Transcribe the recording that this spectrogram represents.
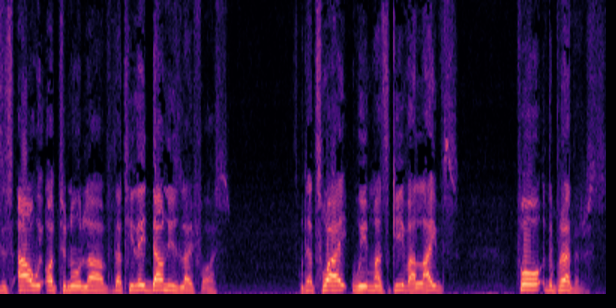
is how we ought to know love that he laid down his life for us. That's why we must give our lives for the brothers.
